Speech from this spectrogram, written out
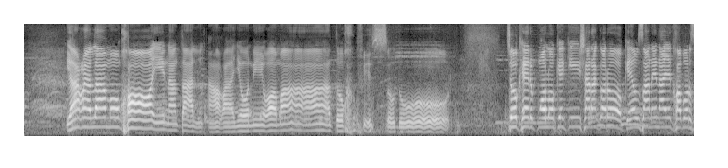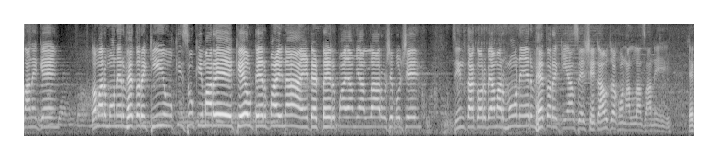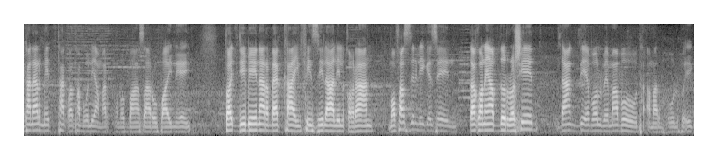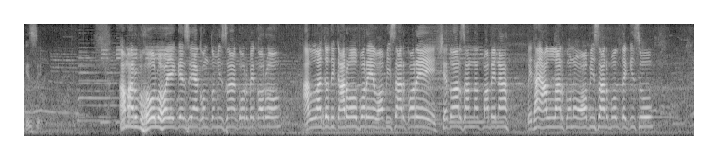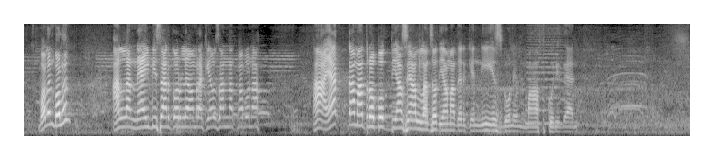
يعلم خائنة الأعين وما تخفي الصدور চোখের পলকে কি ইশারা করো কেউ জানে না এ খবর জানে কে তোমার মনের ভেতরে কি কিছু কি মারে কেউ টের পায় না এটা টের পায় আমি আল্লাহর বসে বসে চিন্তা করবে আমার মনের ভেতরে কি আছে সেটাও যখন আল্লাহ জানে। এখানে আর মিথ্যা কথা বলে আমার কোনো বাঁচার উপায় নেই। তজ্জিবিন আর ব্যাখ্যায় ফিজিল আলিল কোরআন মফাসির লিখেছেন। তখন আব্দুর রশিদ ডাক দিয়ে বলবে, মাবুদ, আমার ভুল হয়ে গেছে। আমার ভুল হয়ে গেছে, এখন তুমি যা করবে করো। আল্লাহ যদি কারও ওপরে অবিচার করে, সে তো আর জান্নাত পাবে না। বিধায় আল্লাহর কোনো অবিচার বলতে কিছু? বলেন বলেন। আল্লাহ ন্যায় বিচার করলে আমরা কেউ জান্নাত পাবো না। হ্যাঁ একটা মাত্র বুদ্ধি আছে আল্লাহ যদি আমাদেরকে নিজ গুণে মাফ করে দেন।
